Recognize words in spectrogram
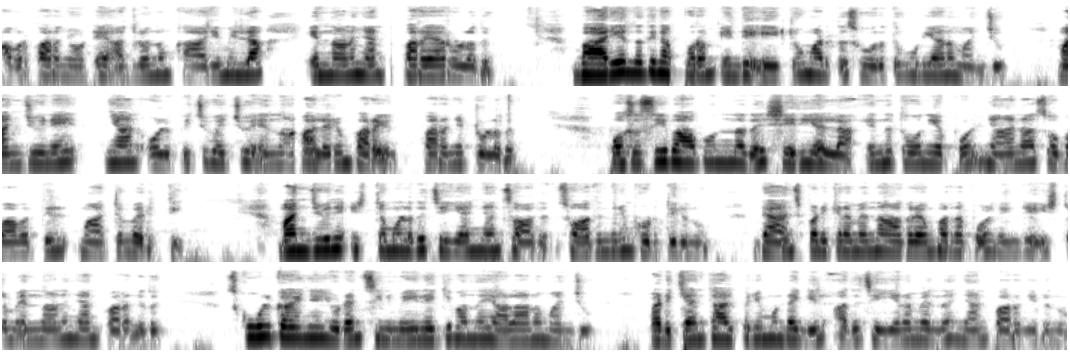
അവർ പറഞ്ഞോട്ടെ അതിലൊന്നും കാര്യമില്ല എന്നാണ് ഞാൻ പറയാറുള്ളത്. ഭാര്യ എന്നതിനപ്പുറം എന്റെ ഏറ്റവും അടുത്ത സുഹൃത്തു കൂടിയാണ് മഞ്ജു. മഞ്ജുവിനെ ഞാൻ ഒളിപ്പിച്ചു വെച്ചു എന്ന് പലരും പറയും പറഞ്ഞിട്ടുള്ളത്. പൊസസീവ് ആകുന്നത് ശരിയല്ല എന്ന് തോന്നിയപ്പോൾ ഞാൻ ആ സ്വഭാവത്തിൽ മാറ്റം വരുത്തി. മഞ്ജുവിന് ഇഷ്ടമുള്ളത് ചെയ്യാൻ ഞാൻ സ്വാതന്ത്ര്യം കൊടുത്തിരുന്നു. ഡാൻസ് പഠിക്കണമെന്ന ആഗ്രഹം പറഞ്ഞപ്പോൾ നിന്റെ ഇഷ്ടം എന്നാണ് ഞാൻ പറഞ്ഞത്. സ്കൂൾ കഴിഞ്ഞയുടൻ സിനിമയിലേക്ക് വന്നയാളാണ് മഞ്ജു. പഠിക്കാൻ താല്പര്യമുണ്ടെങ്കിൽ അത് ചെയ്യണമെന്ന് ഞാൻ പറഞ്ഞിരുന്നു.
